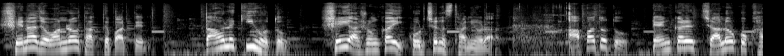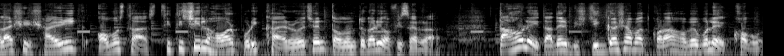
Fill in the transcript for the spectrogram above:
সেনা জওয়ানরাও থাকতে পারতেন। তাহলে কি হতো? সেই আশঙ্কাই করছেন স্থানীয়রা। আপাতত ট্যাঙ্কারের চালক ও খালাসির শারীরিক অবস্থা স্থিতিশীল হওয়ার পরীক্ষায় রয়েছেন তদন্তকারী অফিসাররা। তাহলেই তাদের জিজ্ঞাসাবাদ করা হবে বলে খবর।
